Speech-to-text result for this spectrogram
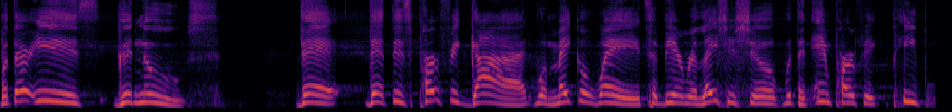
But there is good news that, that this perfect God will make a way to be in relationship with an imperfect people.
